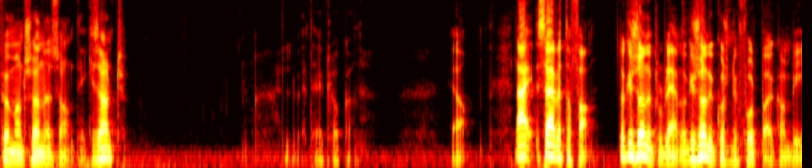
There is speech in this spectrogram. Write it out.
før man skjønner sånt, ikke sant? Helvete, er klokka nå. Ja. Nei, så jeg vet da faen. Dere skjønner problemet. Dere skjønner hvordan fotball kan bli,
